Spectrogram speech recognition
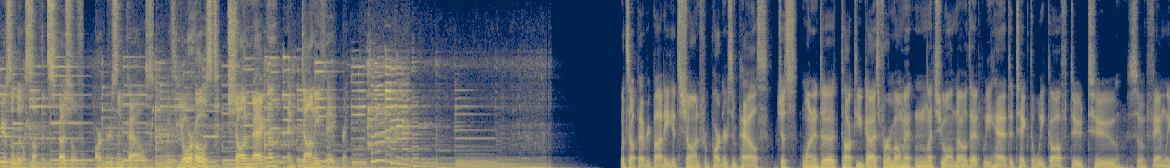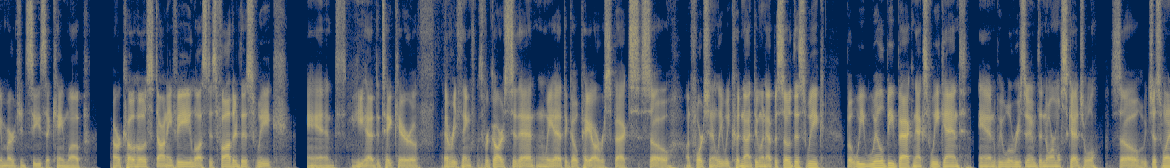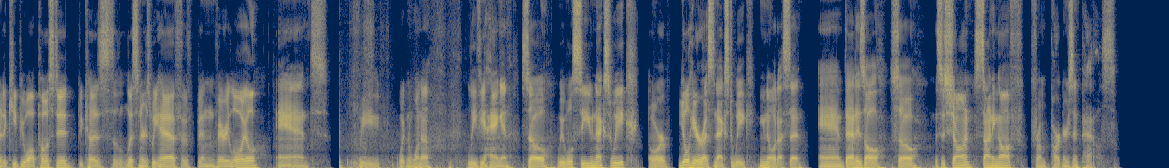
here's a little something special for partners and pals with your host, Sean Magnum and Donnie Vagrant. What's up, everybody? It's Sean from Partners and Pals. Just wanted to talk to you guys for a moment and let you all know that we had to take the week off due to some family emergencies that came up. Our co host, Donnie V, lost his father this week, and he had to take care of everything with regards to that, and we had to go pay our respects. So, unfortunately, we could not do an episode this week but we will be back next weekend and we will resume the normal schedule. So we just wanted to keep you all posted because the listeners we have have been very loyal and we wouldn't want to leave you hanging. So we will see you next week or you'll hear us next week. You know what I said. And that is all. So this is Sean signing off from Partners and Pals.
